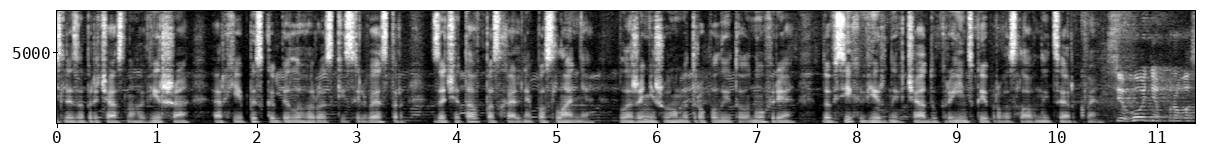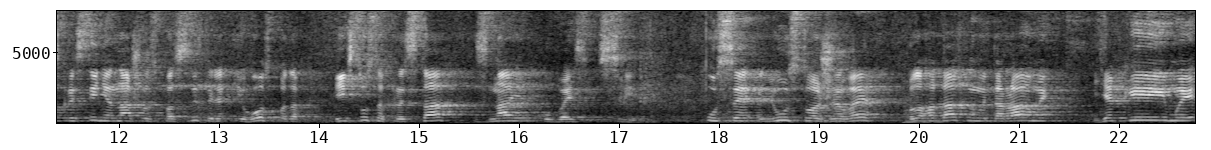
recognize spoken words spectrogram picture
Після запричасного вірша архієпископ Білогородський Сильвестр зачитав пасхальне послання блаженнішого митрополита Онуфрія до всіх вірних чад Української православної церкви. Сьогодні про Воскресіння нашого Спасителя і Господа Ісуса Христа знає увесь світ. Усе людство живе благодатними дарами, якими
